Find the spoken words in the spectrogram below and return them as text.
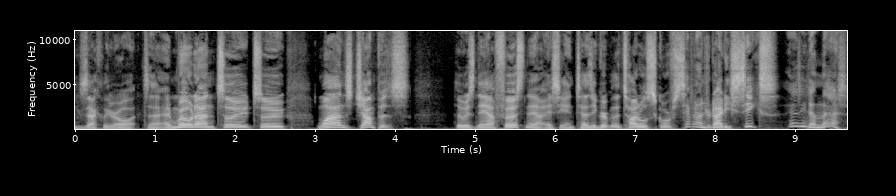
Exactly right. Uh, and well done too to Juan's Jumpers, who is now first in our SEN Tassie group with a total score of 786. How's he done that?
